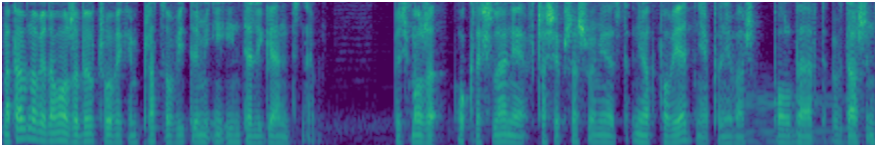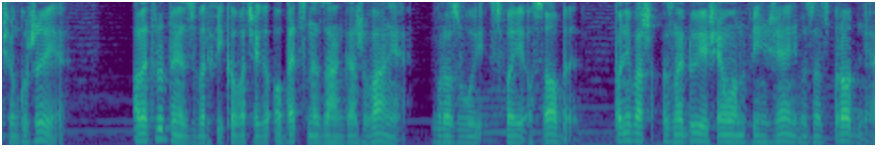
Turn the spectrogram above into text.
Na pewno wiadomo, że był człowiekiem pracowitym i inteligentnym. Być może określenie w czasie przeszłym jest nieodpowiednie, ponieważ Paul Bert w dalszym ciągu żyje, ale trudno jest zweryfikować jego obecne zaangażowanie w rozwój swojej osoby, ponieważ znajduje się on w więzieniu za zbrodnie,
